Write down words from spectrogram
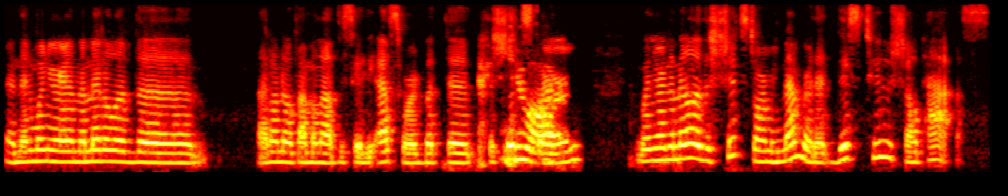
And then when you're in the middle of the, I don't know if I'm allowed to say the S word, but the, the shitstorm, when you're in the middle of the shitstorm, remember that this too shall pass.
